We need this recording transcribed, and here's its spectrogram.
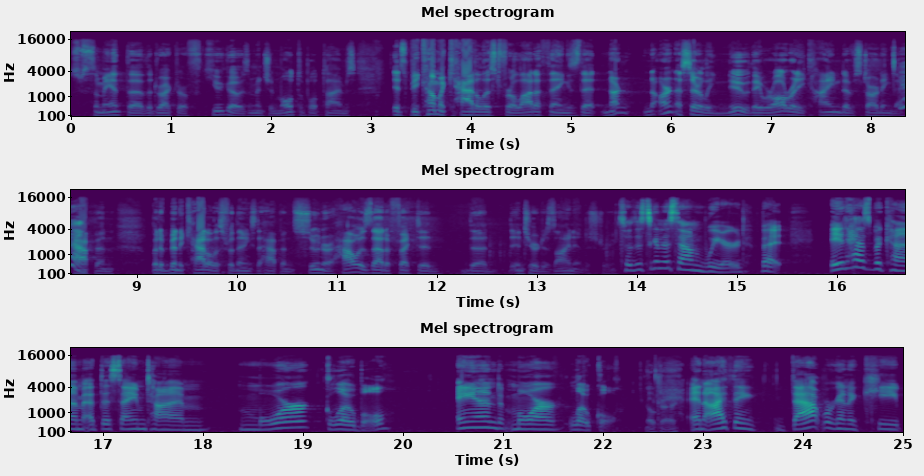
Samantha, the director of Hugo, has mentioned multiple times. It's become a catalyst for a lot of things that not, aren't necessarily new. They were already kind of starting to Yeah. happen, but have been a catalyst for things to happen sooner. How has that affected the interior design industry? So this is going to sound weird, but it has become at the same time more global and more local. Okay. And I think that we're going to keep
